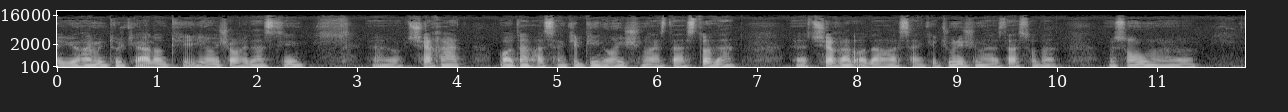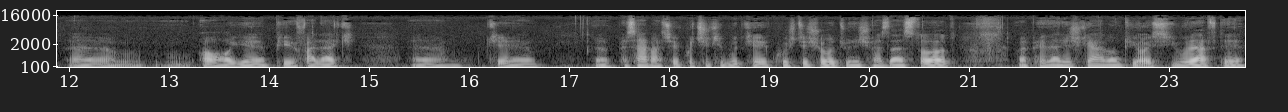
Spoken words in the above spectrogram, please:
یا همینطور که الان توی ایران شاهد هستیم چقدر آدم هستن که بیناییشون رو از دست دادن. چقدر آدم هستن که جونشون از دست دادن. مثل اون آقای پیرفلک که پسر بچه کوچیکی بود که کشته شد جونش از دست داد و پدرش که الان توی آی سی رفته.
